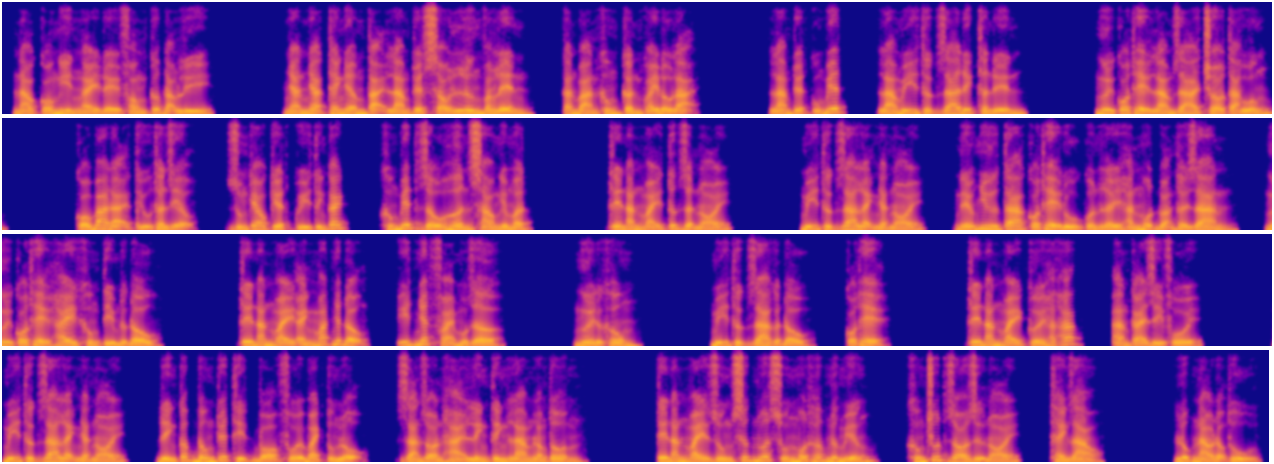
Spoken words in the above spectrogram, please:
Nào có nghìn ngày để phòng cướp đạo lý. Nhàn nhạt thanh âm tại lam tuyệt sau lưng vang lên, căn bản không cần quay đầu lại. Lam tuyệt cũng biết, là mỹ thực ra đích thân đến. Ngươi có thể làm ra cho ta uống. Có ba đại tiểu thần rượu, dùng keo kiệt quỷ tính cách, không biết giấu hơn sao nghiêm mật. Tên ăn mày tức giận nói. Mỹ thực ra lạnh nhạt nói, nếu như ta có thể đủ cuốn lấy hắn một đoạn thời gian, ngươi có thể hay không tìm được đâu? Tên ăn mày ánh mắt nhất động, ít nhất phải một giờ. Ngươi được không? Mỹ thực ra gật đầu, có thể. Tên ăn mày cười hắc hắc, ăn cái gì phối? Mỹ thực ra lạnh nhạt nói, đỉnh cấp đông tuyết thịt bò phối bạch tùng lộ, rán giòn hải linh tinh lam long tôm. Tên ăn mày dùng sức nuốt xuống một hớp nước miếng, không chút do dự nói, thành dao lúc nào đậu thủ?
